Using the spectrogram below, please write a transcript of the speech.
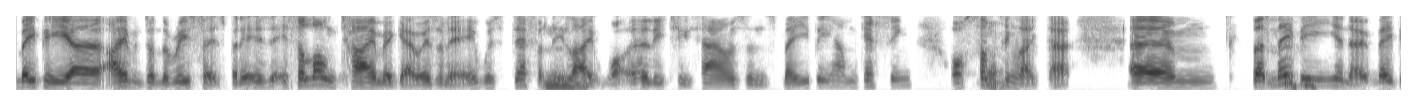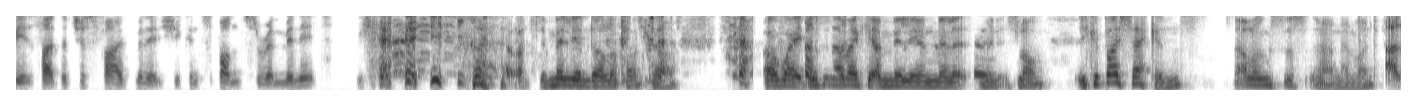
maybe uh, I haven't done the research, but it is, it's a long time ago, isn't it? It was definitely mm. like what early 2000s, maybe I'm guessing, or something like that. Um, but maybe you know, maybe it's like the just five minutes. You can sponsor a minute. it's a million dollar podcast. oh wait, doesn't that make it a million minutes long? You could buy seconds. How long's this? Oh, never mind. Uh,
